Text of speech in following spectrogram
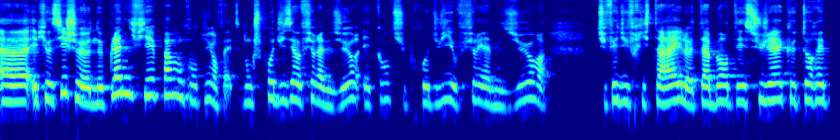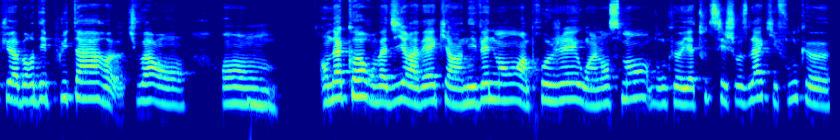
et puis aussi, je ne planifiais pas mon contenu en fait. Donc je produisais au fur et à mesure, et quand tu produis au fur et à mesure, tu fais du freestyle, tu abordes des sujets que tu aurais pu aborder plus tard, tu vois, en, en, mmh. accord, on va dire, avec un événement, un projet ou un lancement. Donc il y a toutes ces choses-là qui font que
